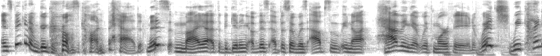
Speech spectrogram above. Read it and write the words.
And speaking of good girls gone bad, Miss Mhi'Ya at the beginning of this episode was absolutely not having it with morphine, which we kind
